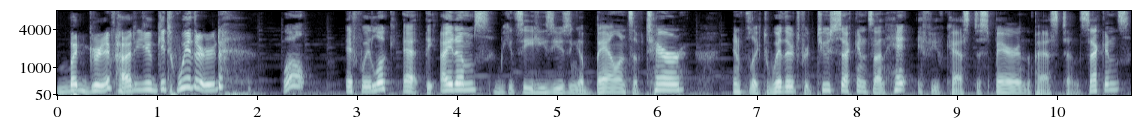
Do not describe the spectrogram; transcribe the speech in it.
But Griff, how do you get withered? Well, if we look at the items, we can see he's using a Balance of Terror. Inflict Withered for 2 seconds on hit if you've cast Despair in the past 10 seconds.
